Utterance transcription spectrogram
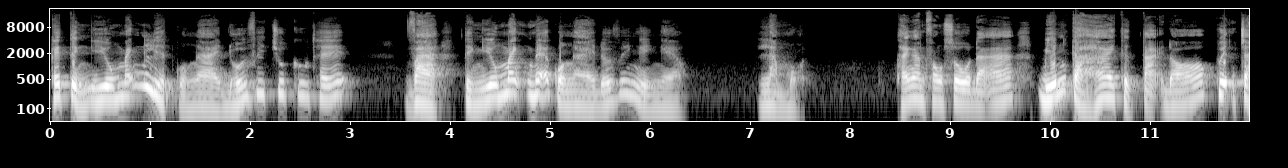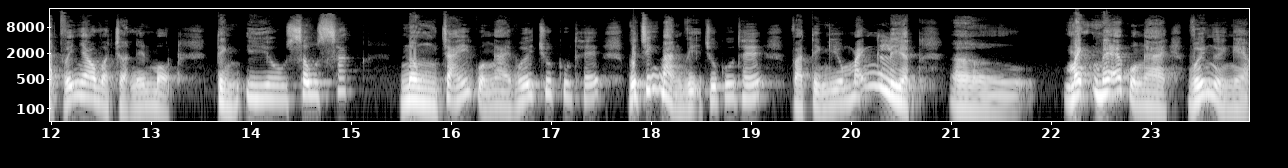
cái tình yêu mãnh liệt của ngài đối với Chúa cứu thế và tình yêu mạnh mẽ của ngài đối với người nghèo là một. Thánh sô đã biến cả hai thực tại đó quyện chặt với nhau và trở nên một. Tình yêu sâu sắc, nồng cháy của Ngài với Chúa Cứu Thế, với chính bản vị Chúa Cứu Thế và tình yêu mãnh liệt uh, mạnh mẽ của Ngài với người nghèo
